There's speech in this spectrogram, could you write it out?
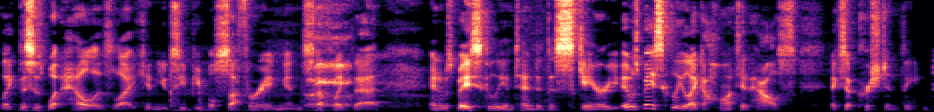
like this is what hell is like and you'd see people suffering and stuff like that and it was basically intended to scare you it was basically like a haunted house except christian themed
